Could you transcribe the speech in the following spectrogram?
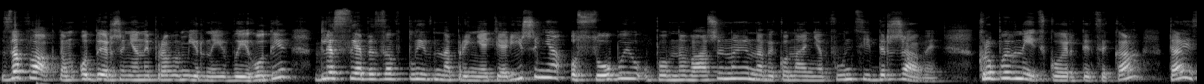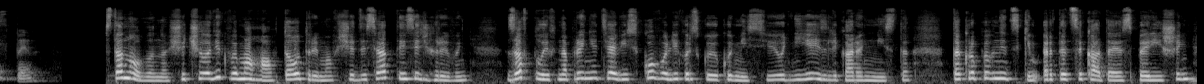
за фактом одержання неправомірної вигоди для себе за вплив на прийняття рішення особою уповноваженою на виконання функцій держави Кропивницького РТЦК та СП. Встановлено, що чоловік вимагав та отримав 60 тисяч гривень за вплив на прийняття військово-лікарською комісією однієї з лікарень міста та Кропивницьким РТЦК та СП рішень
